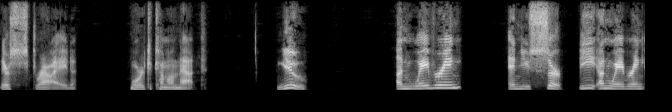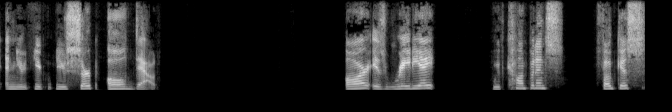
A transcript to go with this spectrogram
Their stride. More to come on that. You, unwavering and usurp. Be unwavering and you, you usurp all doubt. R is radiate with confidence, focus.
